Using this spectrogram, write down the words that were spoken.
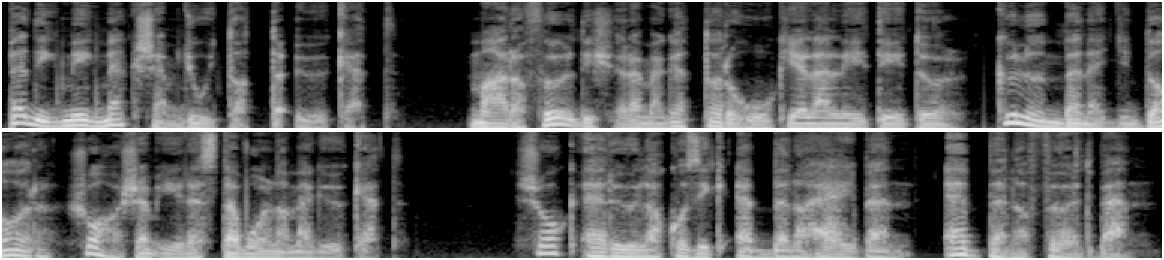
pedig még meg sem gyújtatta őket. Már a föld is remegett a rohók jelenlététől, különben egy dar sohasem érezte volna meg őket. Sok erő lakozik ebben a helyben, ebben a földben.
